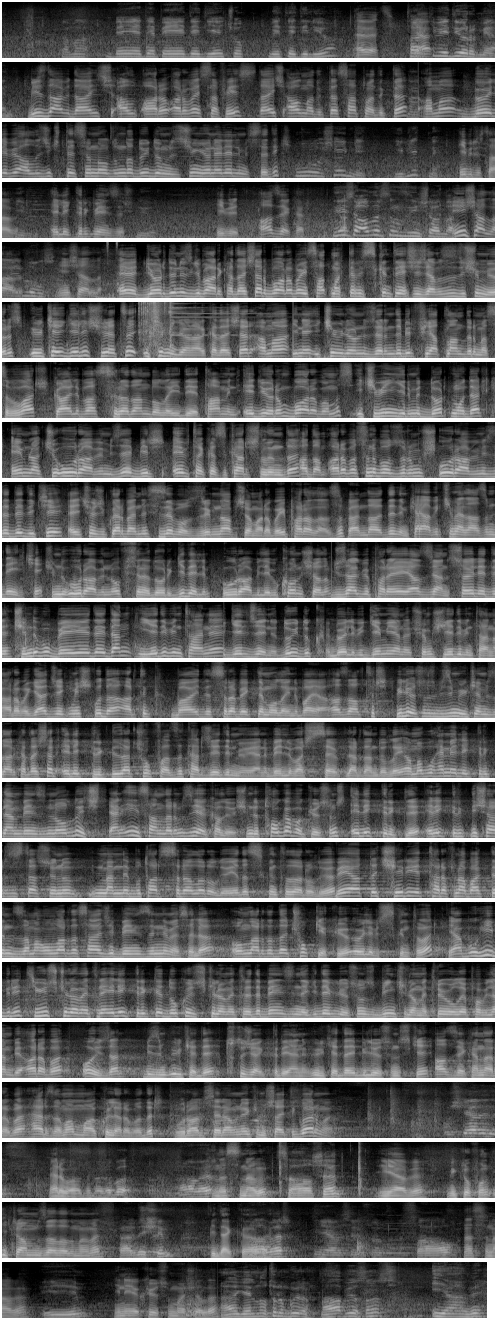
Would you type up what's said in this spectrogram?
Ama BYD BYD diye çok methediliyor. Evet. Takip Ya- ediyorum yani. Biz de abi daha hiç al, ara- araba esnafıyız. Daha hiç almadık da satmadık da. Ama böyle bir alıcı kitlesinin olduğunu da duyduğumuz için yönelelim istedik. Bu şey mi? Hibrit mi? Hibrit abi. Hibrit. Elektrik benzin. Düşünüyorum. Hibrit. Az yakar. Neyse alırsınız inşallah. İnşallah abi. Hayırlı olsun. İnşallah. Evet gördüğünüz gibi arkadaşlar bu arabayı satmakta bir sıkıntı yaşayacağımızı düşünmüyoruz. Ülkeye geliş fiyatı 2 milyon arkadaşlar ama yine 2 milyonun üzerinde bir fiyatlandırması var. Galiba sıradan dolayı diye tahmin ediyorum. Bu arabamız 2024 model emlakçı Uğur abimize bir ev takası karşılığında adam arabasını bozdurmuş. Uğur abimiz de dedi ki "E, çocuklar ben de size bozdurayım ne yapacağım arabayı para lazım. Ben daha dedim ki Abi kime lazım değil ki? Şimdi Uğur abinin ofisine doğru gidelim. Uğur abiyle bir konuşalım. Güzel bir paraya yazacağını söyledi. Şimdi bu BYD'den 7000 tane geleceğini duyduk. Böyle bir gemi yanaşıyormuş. 7000 tane araba gelecekmiş. Bu da artık bayide sıra bekleme olayını bayağı azaltır. Biliyorsunuz bizim ülkemizde arkadaşlar elektrikliler çok fazla tercih edilmiyor. Yani belli başlı sebeplerden dolayı. Ama bu hem elektrikli hem benzinli olduğu için yani insanlarımızı yakalıyor. Şimdi TOG'a bakıyorsunuz elektrikli. Elektrikli şarj istasyonu bilmem ne bu tarz sıralar oluyor ya da sıkıntılar oluyor. Veyahut da Chery tarafına baktığınız zaman onlarda sadece benzinli mesela. Onlarda da çok yakıyor. Öyle bir sıkıntı var. Ya bu hibrit 100 kilometre elektrikli 900 kilometrede benzinle gidebiliyorsunuz. 1000 kilometre yol yapabilen bir araba. O yüzden bizim ülkede tutacaktır yani. Ülkede biliyorsunuz ki az yakan araba her zaman makul arabadır. Uğur abi selamünaleyküm. Müsaitlik var mı? Hoş geldiniz. Merhaba abi. Merhaba. Ne haber? Nasılsın abi? Sağ ol sen. İyi abi. Mikrofon ikramımızı alalım hemen. Kardeşim. Bir dakika Ne abi. haber? İyi abi seni sormalı. Sağ ol. Nasılsın abi? İyiyim. Yine yakıyorsun maşallah. Ha gelin oturun buyurun. Ne yapıyorsunuz? İyi abi.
